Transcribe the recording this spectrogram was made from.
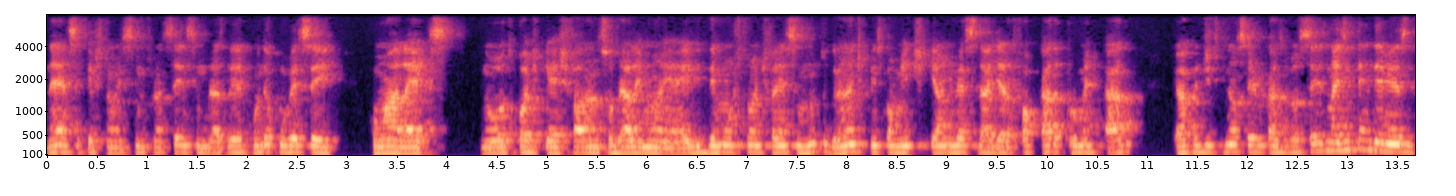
né? Essa questão ensino francês, ensino brasileiro. Quando eu conversei com o Alex no outro podcast falando sobre a Alemanha, ele demonstrou uma diferença muito grande, principalmente que a universidade era focada para o mercado. Eu acredito que não seja o caso de vocês, mas entender mesmo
